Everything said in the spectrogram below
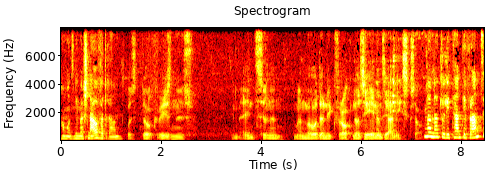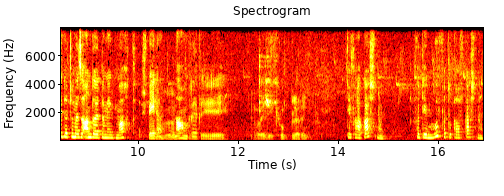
Haben uns nicht mehr schnaufen trauen. Was da gewesen ist, im Einzelnen, man, man hat ja nicht gefragt, na, sie hätten sie auch nichts gesagt. Na, na, du, die Tante Franzi, die hat schon mal so Andeutungen gemacht. Später, nach dem Krieg. Die, alte Kupplerin. Die Frau Gastner. Von dem Hoffotograf Gastner.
